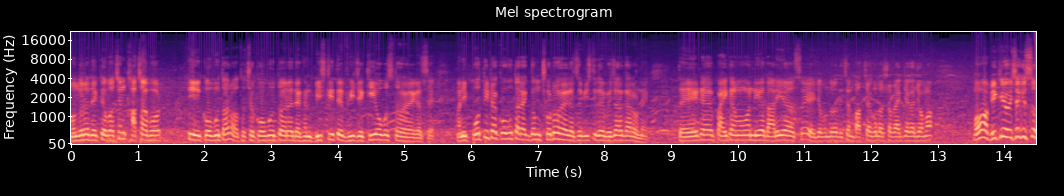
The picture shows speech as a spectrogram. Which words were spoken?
বন্ধুরা দেখতে পাচ্ছেন খাঁচা ভর্তি কবুতর অথচ কবুতরে দেখেন বৃষ্টিতে ভিজে কি অবস্থা হয়ে গেছে। মানে প্রতিটা কবুতর একদম ছোট হয়ে গেছে বৃষ্টিতে ভেজার কারণে। তো এটা পাইকার মামা নিয়ে দাঁড়িয়ে আছে এই যে বন্ধুরা দেখছেন বাচ্চাগুলো সব এক জায়গায় জমা। মামা বিক্রি হয়েছে কিছু?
